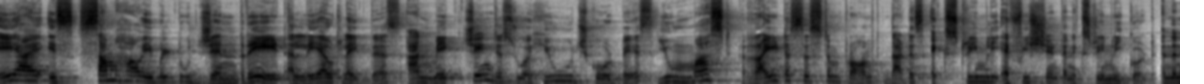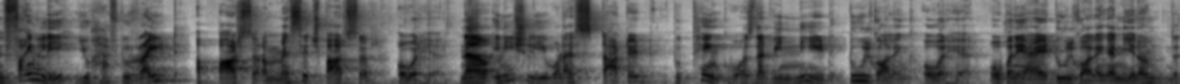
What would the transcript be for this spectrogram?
AI is somehow able to generate a layout like this and make changes to a huge code base, you must write a system prompt that is extremely efficient and extremely good. And then finally, you have to write a parser, a message parser over here. Now, initially, what I started to think was that we need tool calling over here, OpenAI tool calling, and you know, the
